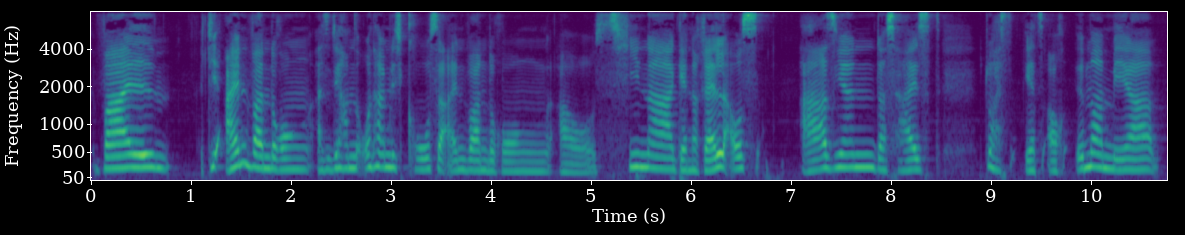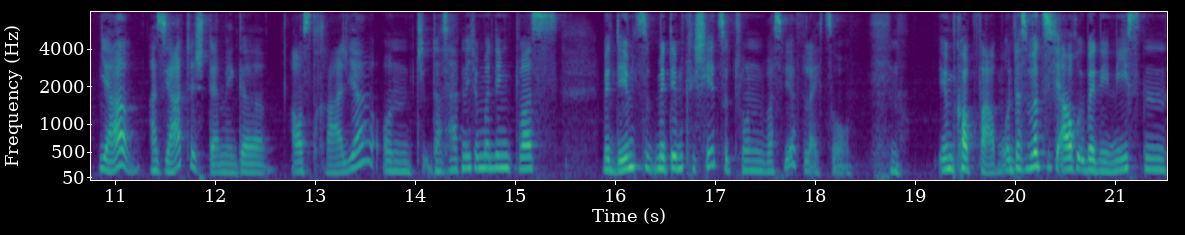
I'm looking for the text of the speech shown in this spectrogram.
weil die Einwanderung, also die haben eine unheimlich große Einwanderung aus China, generell aus Asien. Das heißt, du hast jetzt auch immer mehr, ja, asiatischstämmige Australier und das hat nicht unbedingt was mit dem, mit dem Klischee zu tun, was wir vielleicht so im Kopf haben. Und das wird sich auch über die nächsten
